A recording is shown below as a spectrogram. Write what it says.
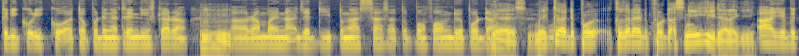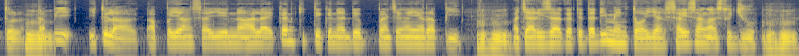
terikut-ikut ataupun dengan trending sekarang. Mhm. Mm-hmm. Uh, ramai nak jadi pengasas ataupun founder produk. yes mereka ada pro, kadang-kadang ada produk sendiri dah lagi Ah ya betul. Mhm. Hmm. Tapi itulah apa yang saya nak highlightkan kita kena ada perancangan yang rapi. Mhm. Macam Rizal kata tadi mentor. Ya, saya sangat setuju. Mhm.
